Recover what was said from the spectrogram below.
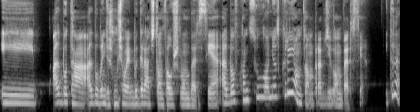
I albo ta, albo będziesz musiał jakby grać tą fałszywą wersję, albo w końcu oni odkryją tą prawdziwą wersję. I tyle.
